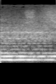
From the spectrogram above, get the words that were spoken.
Halte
